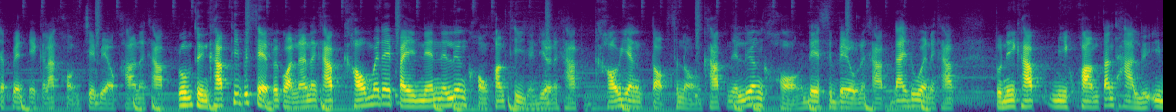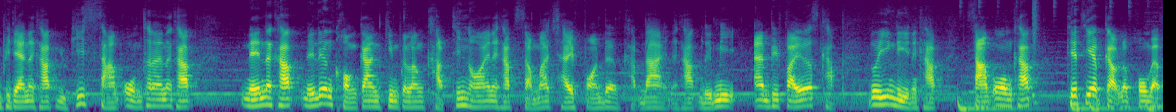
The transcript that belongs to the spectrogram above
จะเป็นเอกลักษณ์ของ JBL เขานะครับรวมถึงครับที่พิเศษไปกว่านั้นนะครับเขาไม่ได้ไปเน้นในเรื่องของความถี่อย่างเดียวนะครับเขายังตอบสนองครับในเรื่องของเดซิเบลนะครับได้ด้วยนะครับตัวนี้ครับมีความต้านทานหรือ impedance นะครับอยู่ที่ 3 โอห์มเท่านั้นนะครับ เน้นนะครับในเรื่องของการกิมกำลังขับที่น้อยนะครับสามารถใช้ฟอนต์เดิมขับได้นะครับหรือมี amplifiers ขับด้วยยิ่งดีนะครับ3โอห์มครับเทียบเทียบกับลำโพงแบบ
